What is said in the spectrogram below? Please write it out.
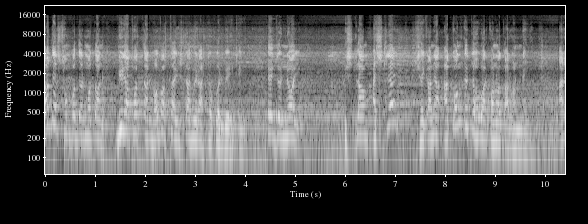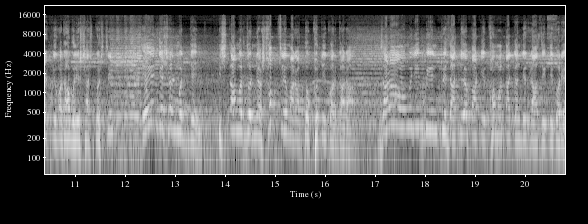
তাদের সম্পদের মতন নিরাপত্তার ব্যবস্থা ইসলামী রাষ্ট্র করবে। এটাই এই জন্যই ইসলাম আসলে সেখানে আতঙ্কিত হওয়ার কোনো কারণ নেই। আরেকটি কথা বলি শেষ করছি। এই দেশের মধ্যে ইসলামের জন্য সবচেয়ে মারাত্মক ক্ষতিকর কারা? যারা আওয়ামী লীগ, বিএনপি জাতীয় পার্টি, ক্ষমতা কেন্দ্রিক রাজনীতি করে,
